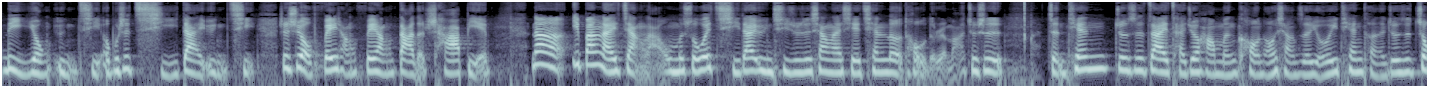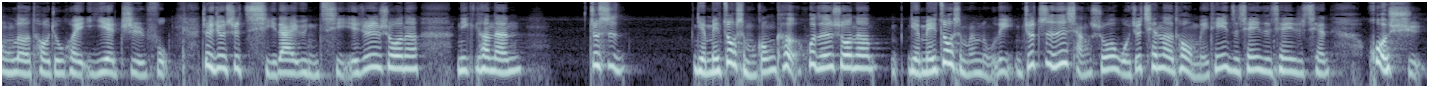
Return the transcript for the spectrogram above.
利用运气，而不是期待运气，这是有非常非常大的差别。那一般来讲啦，我们所谓期待运气，就是像那些签乐透的人嘛，就是整天就是在彩券行门口，然后想着有一天可能就是中乐透就会一夜致富，这就是期待运气。也就是说呢，你可能就是也没做什么功课，或者是说呢也没做什么努力，你就只是想说，我就签乐透，每天一直签，一直签，一直签，或许。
